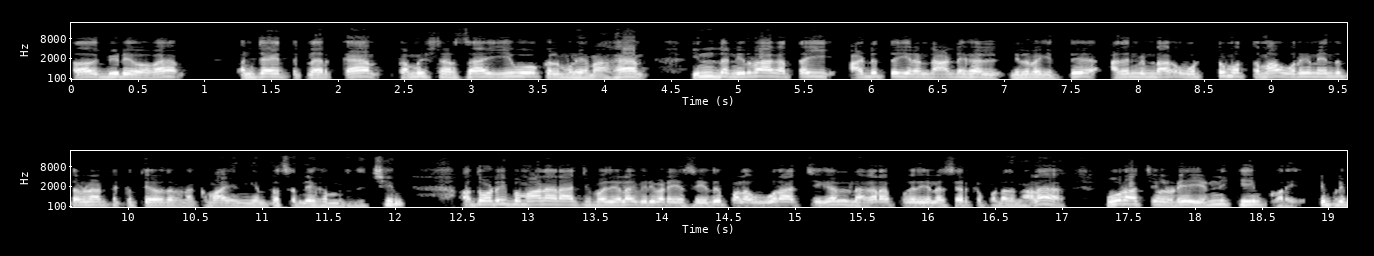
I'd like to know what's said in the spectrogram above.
அதாவது பிடிஓவை பஞ்சாயத்து கிளர்க்க கமிஷனர்ஸை இஓக்கள் மூலியமாக இந்த நிர்வாகத்தை அடுத்த இரண்டு ஆண்டுகள் நிர்வகித்து அதன் பின்பாக ஒட்டுமொத்தமாக ஒருங்கிணைந்து தமிழ்நாட்டுக்கு தேர்தல் நடக்குமா என்கின்ற சந்தேகம் இருந்துச்சு. அதோடு இப்போ மாநகராட்சி பகுதிகளை விரிவடைய செய்து பல ஊராட்சிகள் நகர சேர்க்கப்பட்டதுனால ஊராட்சிகளுடைய எண்ணிக்கையும் குறையுது. இப்படி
